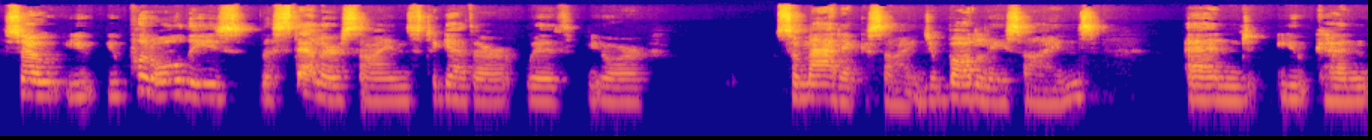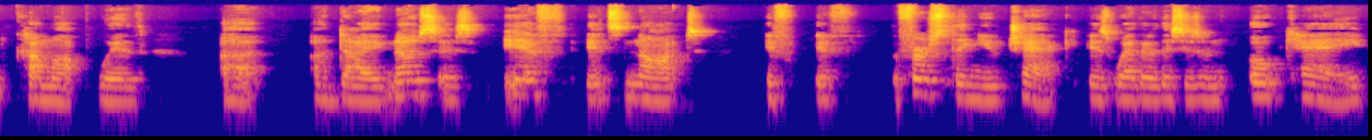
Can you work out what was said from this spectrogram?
So you, you put all these, the stellar signs together with your somatic signs, your bodily signs, and you can come up with a, a diagnosis if it's not, if, if the first thing you check is whether this is an okay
